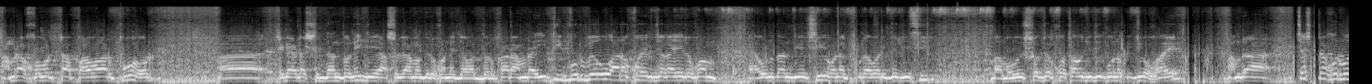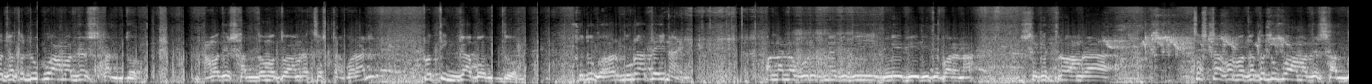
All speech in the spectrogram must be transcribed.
আমরা খবরটা পাওয়ার পর এটা একটা সিদ্ধান্ত নিই যে আসলে আমাদের ওখানে যাওয়ার দরকার। আমরা ইতিপূর্বেও আরও কয়েক জায়গায় এরকম অনুদান দিয়েছি, অনেক পুরাবাড়িতে দিয়েছি। বা ভবিষ্যতে কোথাও যদি কোনো কিছু হয়, আমরা চেষ্টা করব যতটুকু আমাদের সাধ্য। আমাদের সাধ্য মতো আমরা চেষ্টা করার প্রতিজ্ঞাবদ্ধ। শুধু ঘর পুরাতেই নাই অন্যান্য গরিব মেয়ে যদি মেয়ে বিয়ে দিতে পারে না, সেক্ষেত্রেও আমরা চেষ্টা করব যতটুকু আমাদের সাধ্য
